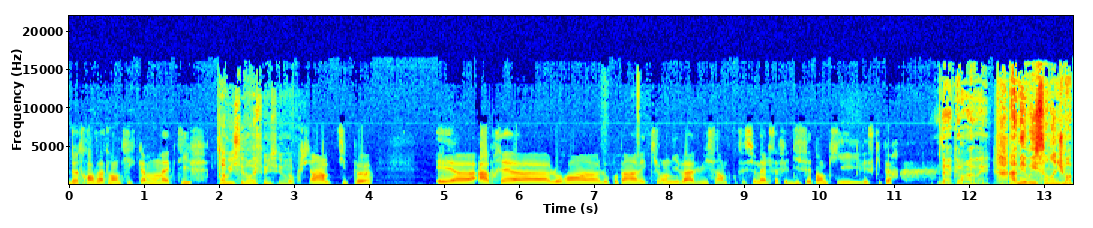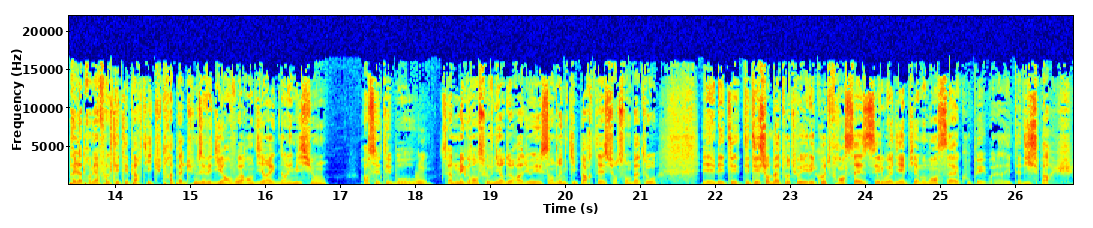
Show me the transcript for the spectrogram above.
deux transatlantiques à mon actif, Ah oui, c'est vrai, oui, c'est vrai. donc j'ai un petit peu. Et euh, après, euh, Laurent, euh, le copain avec qui on y va, lui, c'est un professionnel. Ça fait 17 ans qu'il est skipper. D'accord, ah ouais. Ah mais oui, Sandrine, je me rappelle la première fois que t'étais partie, tu te rappelles, tu nous avais dit au revoir en direct dans l'émission. Oh, c'était beau. Oui. C'est un de mes grands souvenirs de radio. Et Sandrine qui partait sur son bateau. Et elle était, t'étais sur le bateau, tu voyais les côtes françaises s'éloigner, puis à un moment, ça a coupé. Voilà, et t'as disparu.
